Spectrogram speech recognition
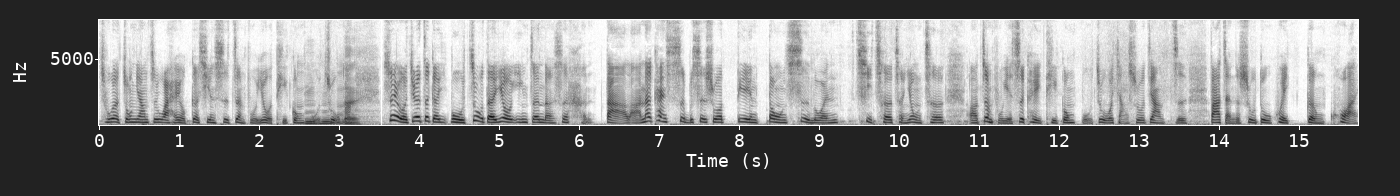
除了中央之外，还有各县市政府也有提供补助嘛，所以我觉得这个补助的诱因真的是很大啦。那看是不是说电动四轮汽车、乘用车，呃，政府也是可以提供补助。我想说这样子发展的速度会更快。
